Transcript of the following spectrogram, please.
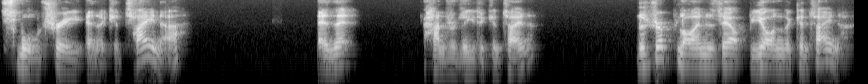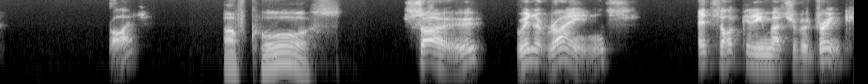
small tree in a container, and that 100 litre container, the drip line is out beyond the container, right? Of course. So when it rains, it's not getting much of a drink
